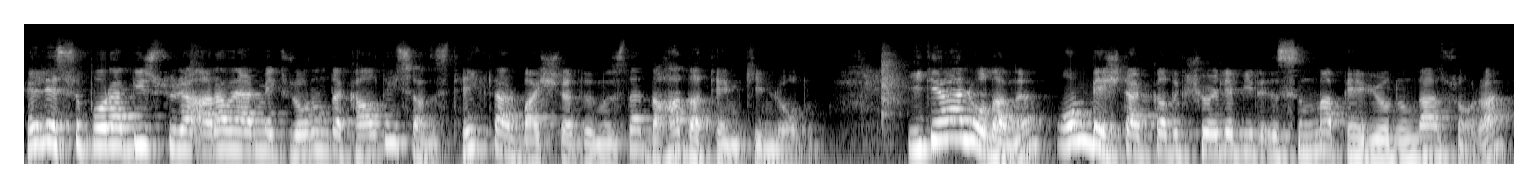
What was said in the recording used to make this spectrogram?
Hele spora bir süre ara vermek zorunda kaldıysanız tekrar başladığınızda daha da temkinli olun. İdeal olanı 15 dakikalık şöyle bir ısınma periyodundan sonra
